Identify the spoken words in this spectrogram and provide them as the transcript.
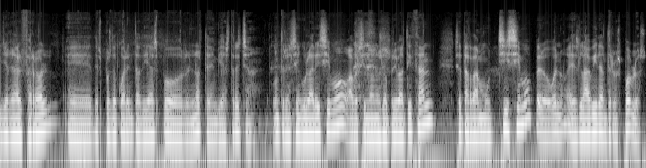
llegué al Ferrol eh, después de 40 días por el norte, en vía estrecha. Un tren singularísimo, a ver si no nos lo privatizan. Se tarda muchísimo, pero bueno, es la vida entre los pueblos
